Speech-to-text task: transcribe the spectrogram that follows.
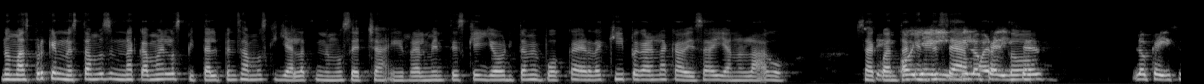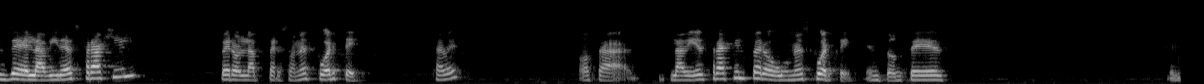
nomás porque no estamos en una cama del hospital pensamos que ya la tenemos hecha y realmente es que yo ahorita me puedo caer de aquí, pegar en la cabeza y ya no la hago. O sea, cuánta gente se ha lo que dices, lo que dices de la vida es frágil, pero la persona es fuerte, ¿sabes? O sea, la vida es frágil, pero uno es fuerte. Entonces, el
